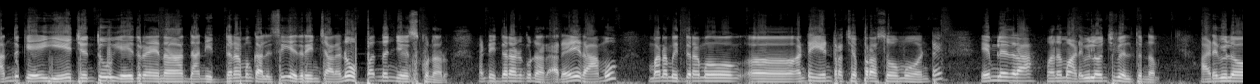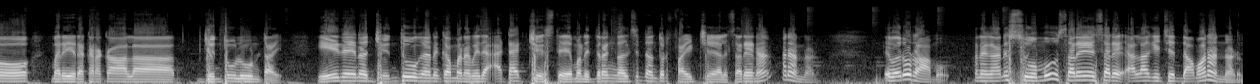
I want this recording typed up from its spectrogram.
అందుకే ఏ జంతువు ఎదురైనా దాన్ని ఇద్దరము కలిసి ఎదిరించాలని ఒప్పందం చేసుకున్నారు. అంటే ఇద్దరు అనుకున్నారు అరే రాము మనం ఇద్దరము అంటే ఏంట్రా చెప్పరా సోము? అంటే ఏం లేదురా మనం అడవిలోంచి వెళ్తున్నాం. అడవిలో మరి రకరకాల జంతువులు ఉంటాయి. ఏదైనా జంతువు కనుక మన మీద అటాక్ చేస్తే మన ఇద్దరం కలిసి దాంతో ఫైట్ చేయాలి సరేనా? అని అన్నాడు. ఎవరు? రాము. అనగానే సోము సరే సరే అలాగే చేద్దామని అన్నాడు.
